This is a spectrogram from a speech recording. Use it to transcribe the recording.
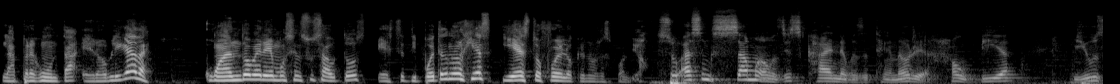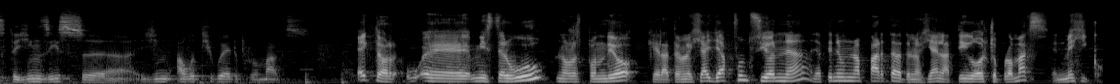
la pregunta era obligada. ¿Cuándo veremos en sus autos este tipo de tecnologías? Y esto fue lo que nos respondió. So I think some of this kind of technology how be used in this uh, in our Tigo 8 Pro Max. Héctor, eh, Mr. Wu nos respondió que la tecnología ya funciona, ya tiene una parte de la tecnología en la Tigo 8 Pro Max en México,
